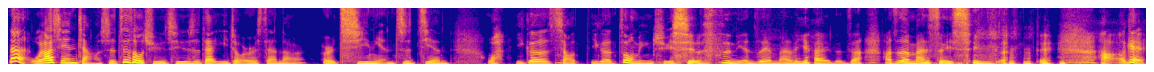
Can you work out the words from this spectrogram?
那我要先讲的是，这首曲子其实是在一九二三到二七年之间，哇，一个小一个奏鸣曲写了四年，这也蛮厉害的。这样，他真的蛮随性的。对，好，OK。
